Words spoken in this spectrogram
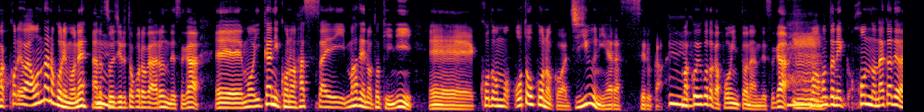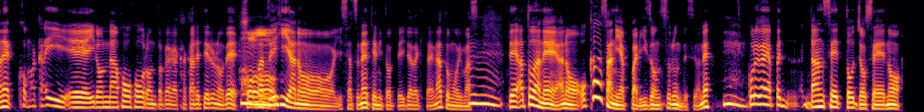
まあ、これは女の子にもねあのうん。通じるところがあるんですが、えーもういかにこの8歳までの時に、えー子供男の子は自由にやらせるか、うん。まあ、こういうことがポイントなんですが、んまあ、本当に本の中ではね細かい、えーいろんな方法論とかが書かれてるので、まあ、ぜひあの一冊ね手に取っていただきたいなと思います。うん。であとはねあのお母さんにやっぱり依存するんですよね。うん。これがやっぱり男性と女性の、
